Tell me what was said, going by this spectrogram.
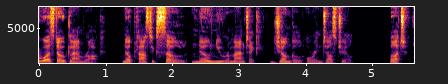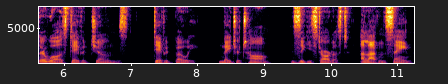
There was no glam rock, no plastic soul, no new romantic, jungle, or industrial. But there was David Jones, David Bowie, Major Tom, Ziggy Stardust, Aladdin Sane,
